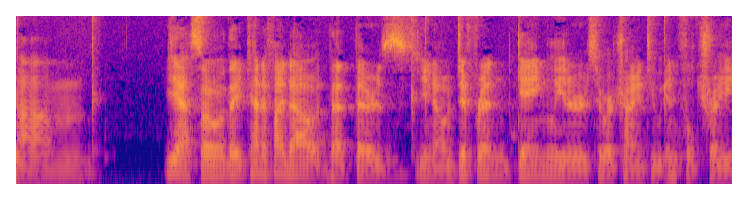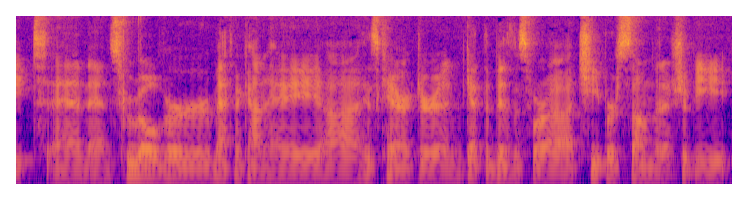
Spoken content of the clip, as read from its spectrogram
um, yeah, so they kind of find out that there's you know different gang leaders who are trying to infiltrate and and screw over Matthew McConaughey, uh, his character, and get the business for a, a cheaper sum than it should be,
